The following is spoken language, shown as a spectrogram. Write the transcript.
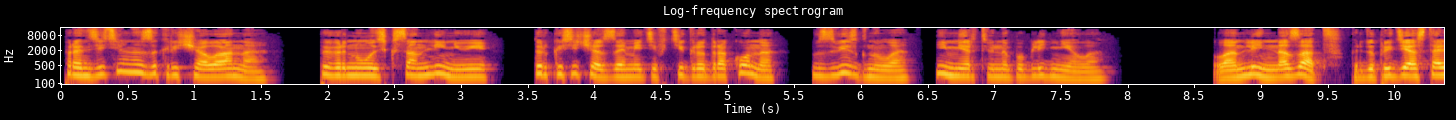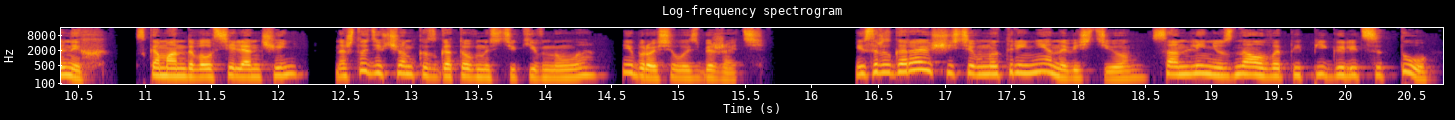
Пронзительно закричала она. Повернулась к Санлиню и, только сейчас, заметив тигра-дракона, взвизгнула и мертвенно побледнела. «Ланлинь, назад! Предупреди остальных!» — скомандовал Селян Чень, на что девчонка с готовностью кивнула и бросилась бежать. И с разгорающейся внутри ненавистью Санлинь узнал в этой пигалице ту,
